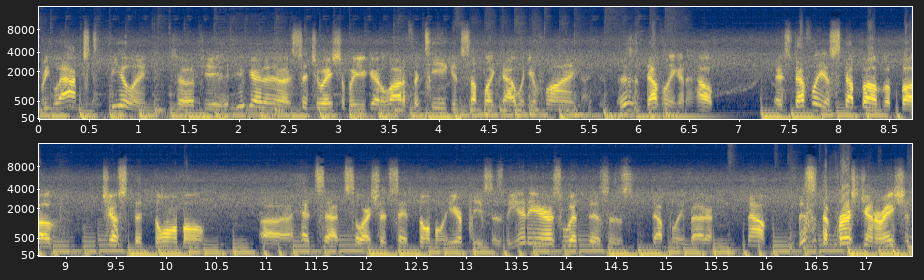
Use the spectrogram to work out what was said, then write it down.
relaxed feeling. So if you if you get in a situation where you get a lot of fatigue and stuff like that when you're flying, this is definitely going to help. It's definitely a step up above just the normal uh, headsets, or I should say normal earpieces. The in-ears with this is definitely better. Now, this is the first generation.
